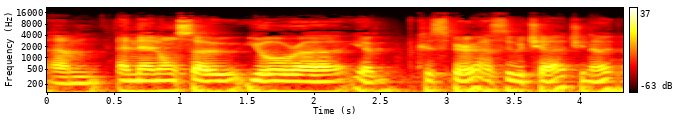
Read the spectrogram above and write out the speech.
Um, and then also your, uh, you know, because spirit has to do with church, you know,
